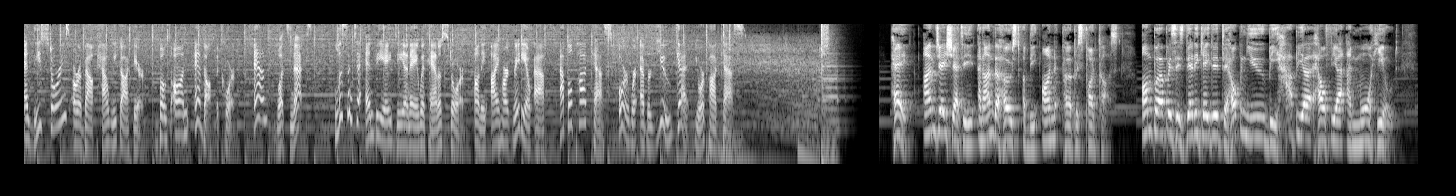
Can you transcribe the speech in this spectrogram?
And these stories are about how we got here, both on and off the court. And what's next? Listen to NBA DNA with Hannah Storm on the iHeartRadio app, Apple Podcasts, or wherever you get your podcasts. Hey, I'm Jay Shetty, and I'm the host of the On Purpose podcast. On Purpose is dedicated to helping you be happier, healthier, and more healed.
